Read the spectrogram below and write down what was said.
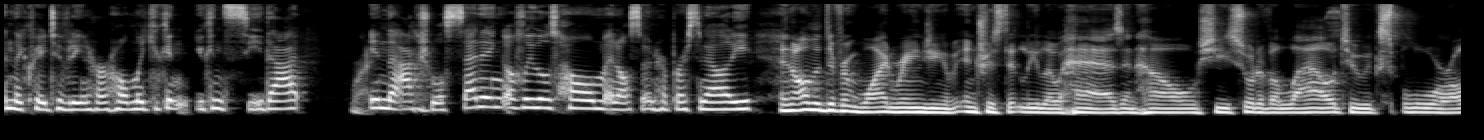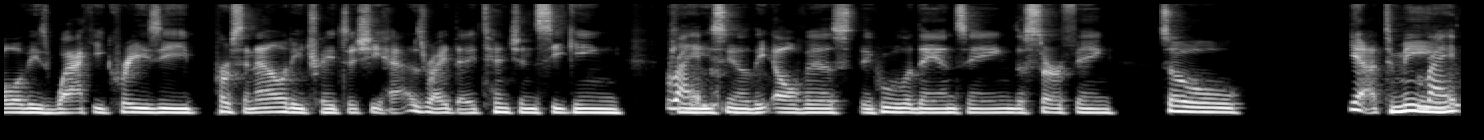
and the creativity in her home like you can you can see that right. in the actual setting of lilo's home and also in her personality and all the different wide ranging of interest that Lilo has, and how she's sort of allowed to explore all of these wacky, crazy personality traits that she has. Right, the attention seeking piece, right you know, the Elvis, the hula dancing, the surfing. So, yeah, to me, Right.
